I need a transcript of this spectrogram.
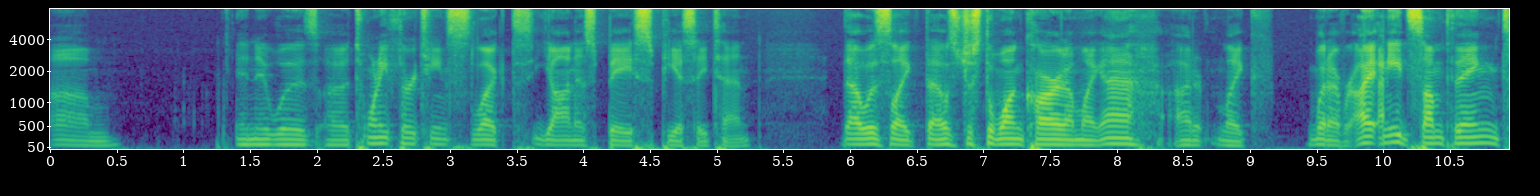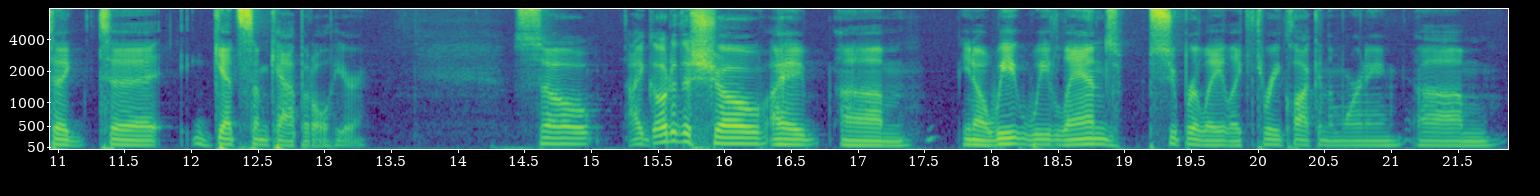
Um, and it was a 2013 select Giannis base PSA 10. That was like that was just the one card. I'm like, ah, eh, I don't like whatever. I, I need something to to get some capital here. So I go to the show. I, um, you know, we we land super late, like three o'clock in the morning. Um,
